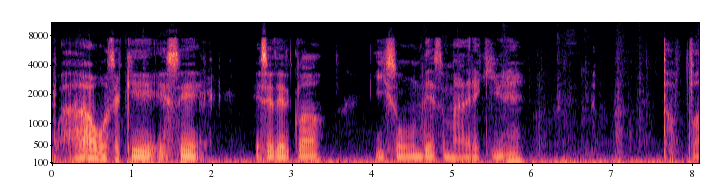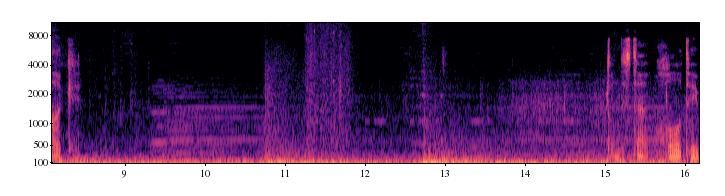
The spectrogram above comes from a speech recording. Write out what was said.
Wow, o sea que ese ese Deathclaw hizo un desmadre aquí, miren. The fuck? ¿Dónde está holotape?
